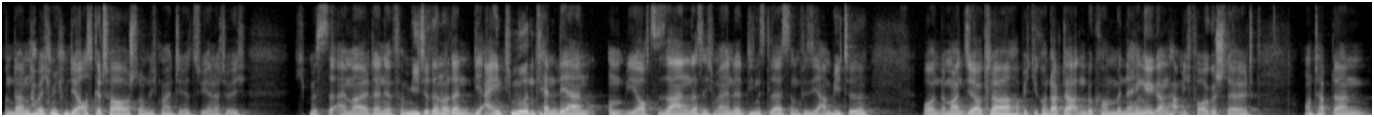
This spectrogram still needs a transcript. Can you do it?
Und dann habe ich mich mit ihr ausgetauscht und ich meinte zu ihr natürlich, ich müsste einmal deine Vermieterin oder die Eigentümerin kennenlernen, um ihr auch zu sagen, dass ich meine Dienstleistung für sie anbiete. Und dann meinte sie, ja klar, habe ich die Kontaktdaten bekommen, bin da hingegangen, habe mich vorgestellt und habe dann,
